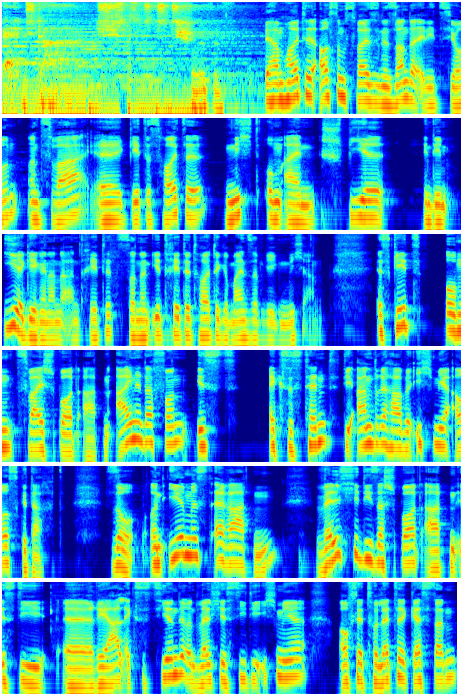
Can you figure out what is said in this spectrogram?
Edgy Touch. Wir haben heute ausnahmsweise eine Sonderedition. Und zwar äh, geht es heute nicht um ein Spiel, in dem ihr gegeneinander antretet, sondern ihr tretet heute gemeinsam gegen mich an. Es geht um zwei Sportarten. Eine davon ist existent, die andere habe ich mir ausgedacht. So, und ihr müsst erraten, welche dieser Sportarten ist die äh, real existierende und welche ist die, die ich mir auf der Toilette gestern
